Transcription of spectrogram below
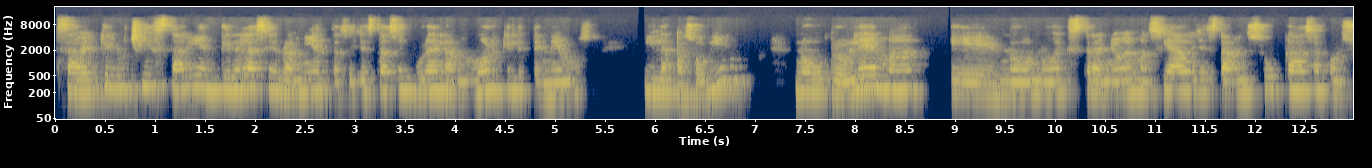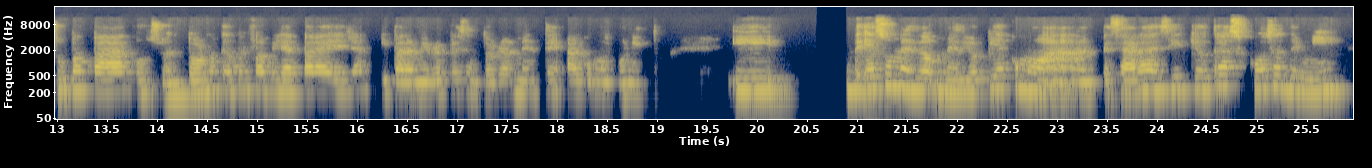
saber que Luchi está bien, tiene las herramientas, ella está segura del amor que le tenemos y la pasó bien no hubo problema, eh, no, no extrañó demasiado, ella estaba en su casa con su papá, con su entorno que es muy familiar para ella y para mí representó realmente algo muy bonito. Y eso me dio, me dio pie como a, empezar a decir que otras cosas de mí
